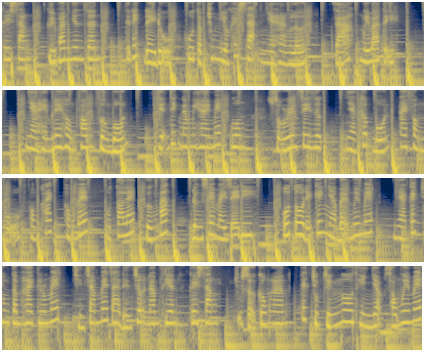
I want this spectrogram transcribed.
cây xăng, ủy ban nhân dân, tiện ích đầy đủ, khu tập trung nhiều khách sạn, nhà hàng lớn, giá 13 tỷ. Nhà hẻm Lê Hồng Phong, phường 4, diện tích 52m2, sổ riêng xây dựng, nhà cấp 4, 2 phòng ngủ, phòng khách, phòng bếp, một toilet hướng Bắc, đường xe máy dễ đi, ô tô để cách nhà 70m, Nhà cách trung tâm 2km, 900m ra đến chợ Nam Thiên, cây xăng, trụ sở công an, cách trục chính Ngô Thì Nhậm 60m,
